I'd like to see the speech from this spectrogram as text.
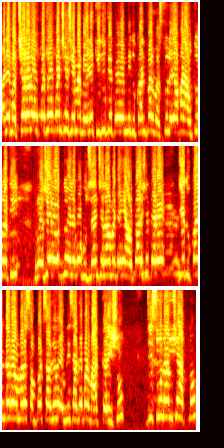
અને મચ્છરોનો ઉપદ્રવ પણ છે, જેમાં બેને કીધું કે કોઈ એમની દુકાન પર વસ્તુ લેવા પણ આવતું નથી. રોજે રોજનું એ લોકો ગુજરાન ચલાવવા માટે અહીંયા આવતા હોય છે, ત્યારે જે દુકાનદારો અમારા સંપર્ક સાધ્યો એમની સાથે પણ વાત કરીશું. જી, શું નામ છે આપનું?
